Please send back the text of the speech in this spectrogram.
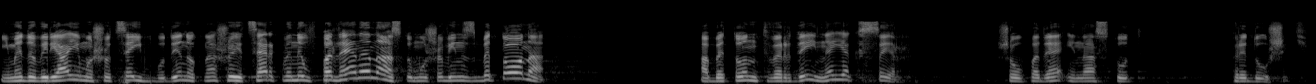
І ми довіряємо, що цей будинок нашої церкви не впаде на нас, тому що він з бетона. А бетон твердий, не як сир, що впаде і нас тут придушить.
